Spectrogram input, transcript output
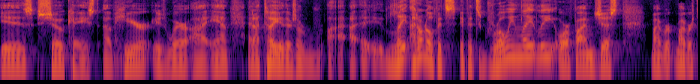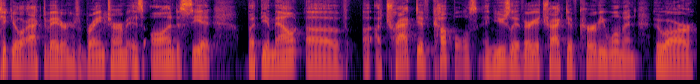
is showcased of here is where I am. And I tell you, there's a I, I, late. I don't know if it's if it's growing lately or if I'm just my my reticular activator. There's a brain term is on to see it. But the amount of uh, attractive couples and usually a very attractive curvy woman who are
